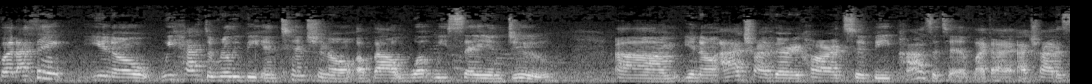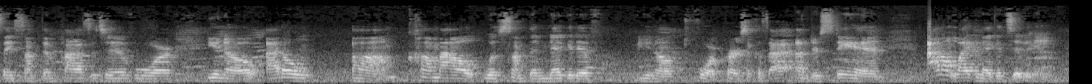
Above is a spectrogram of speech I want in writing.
but I think, you know, we have to really be intentional about what we say and do. Um, you know, I try very hard to be positive. Like, I, I try to say something positive, or, you know, I don't um, come out with something negative, you know, for a person because I understand I don't like negativity.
